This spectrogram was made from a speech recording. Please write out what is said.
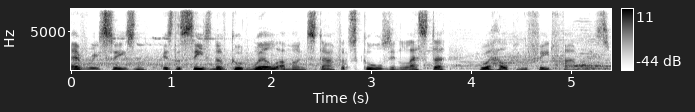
Every season is the season of goodwill among staff at schools in Leicester who are helping feed families.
